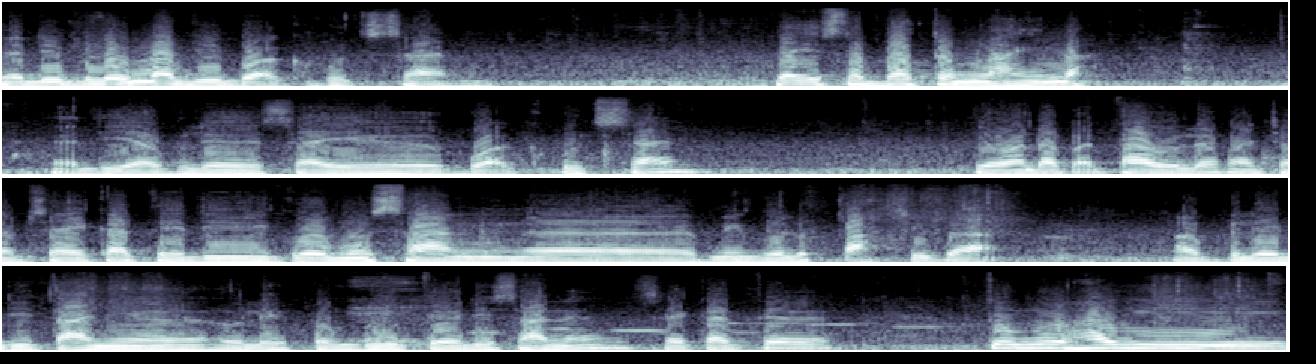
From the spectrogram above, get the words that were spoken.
Jadi belum lagi buat keputusan. That is the bottom line lah. Jadi apabila saya buat keputusan, dia orang dapat tahu lah macam saya kata di Gua Musang uh, minggu lepas juga apabila ditanya oleh pemberita di sana, saya kata tunggu hari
